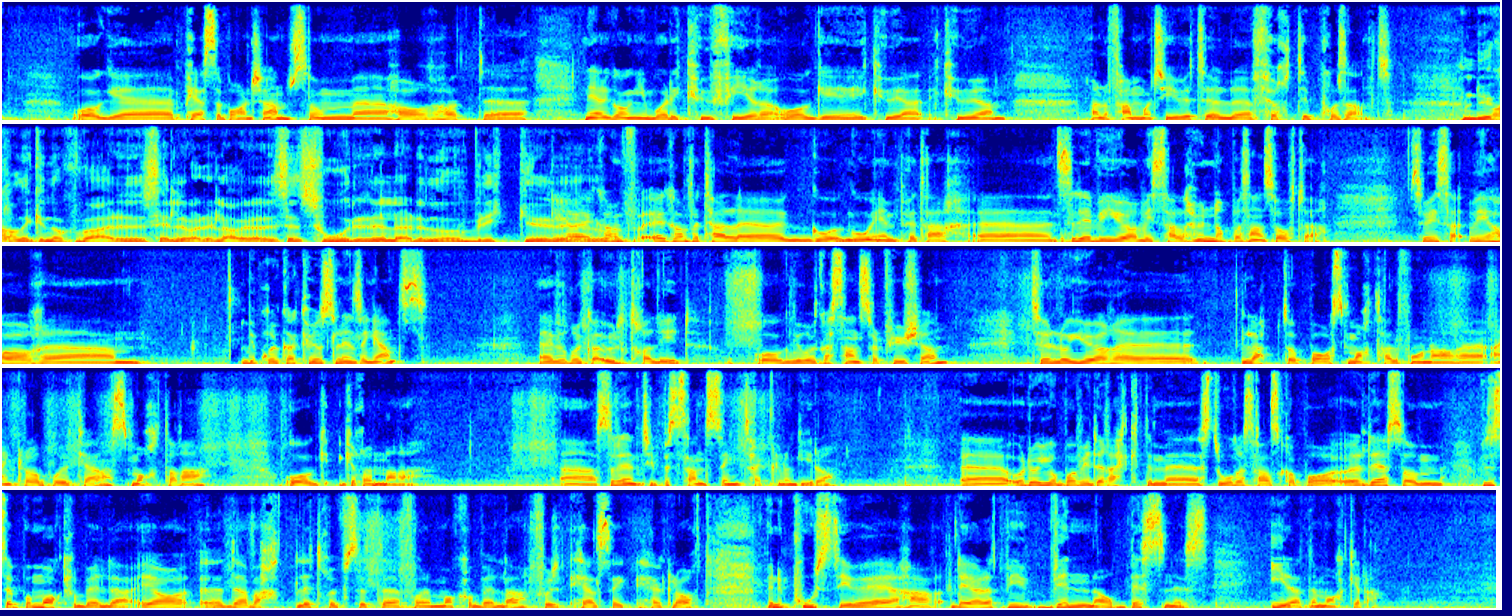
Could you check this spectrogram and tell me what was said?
og eh, PC-bransjen, som eh, har hatt eh, nedgang i både Q4 og Q1 mellom 25 til 40 Men det kan ikke nok være selv være det lavere? Er det sensorer, eller er det noen brikker? Ja, jeg, kan, jeg kan fortelle god, god, input her. Så det Vi gjør, vi selger 100% software. Så vi, vi, har, vi bruker kunstig intelligens Eh, vi bruker ultralyd og vi bruker sensor fusion til å gjøre laptoper og smarttelefoner eh, enklere å bruke, smartere og grønnere. Eh, så det er en type sensing-teknologi. da. Og da jobber vi direkte med store selskaper. Det som, hvis du ser på makrobildet, ja det har vært litt rufsete for makrobildet, for helt, helt klart. Men det positive er her det er at vi vinner business i dette markedet.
